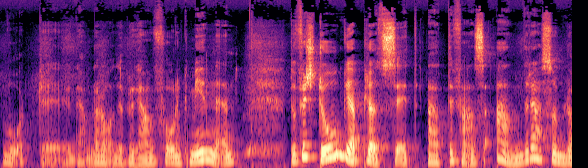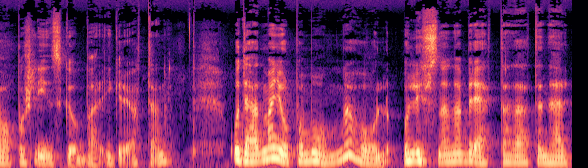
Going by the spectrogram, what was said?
vårt eh, gamla radioprogram Folkminnen. Då förstod jag plötsligt att det fanns andra som la porslinsgubbar i gröten. Och det hade man gjort på många håll och lyssnarna berättade att den här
